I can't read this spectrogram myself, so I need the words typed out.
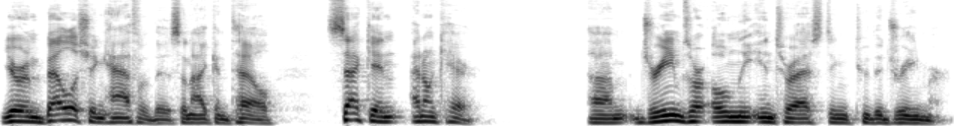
you're embellishing half of this, and I can tell. Second, I don't care. Um, dreams are only interesting to the dreamer.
